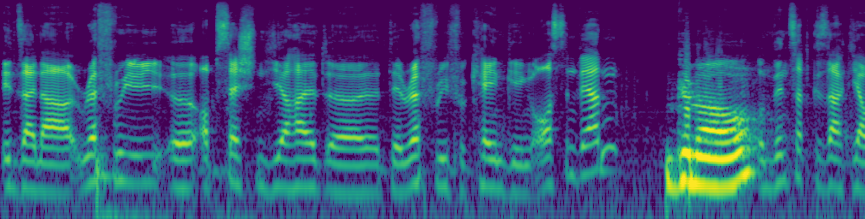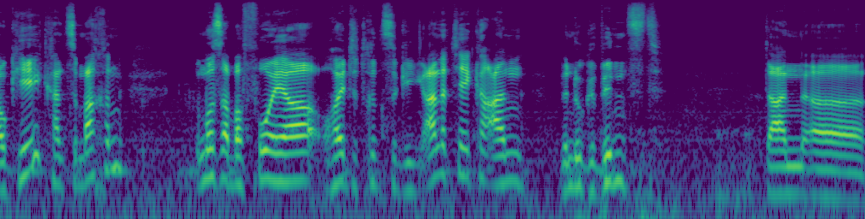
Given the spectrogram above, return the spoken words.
äh, in seiner Referee-Obsession hier halt äh, der Referee für Kane gegen Austin werden. Genau. Und Vince hat gesagt, ja okay, kannst du machen. Du musst aber vorher, heute trittst du gegen Undertaker an. Wenn du gewinnst, dann, äh, Dann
